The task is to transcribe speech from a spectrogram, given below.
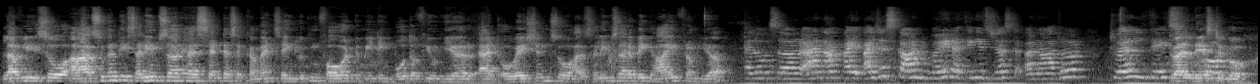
Lovely. So uh, Suganthi Salim sir has sent us a comment saying looking forward to meeting both of you here at Ovation. So uh, Salim sir, a big hi from here. Hello, sir. And I, I, I just can't wait. I think it's just another 12 days 12 to days go. to go.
